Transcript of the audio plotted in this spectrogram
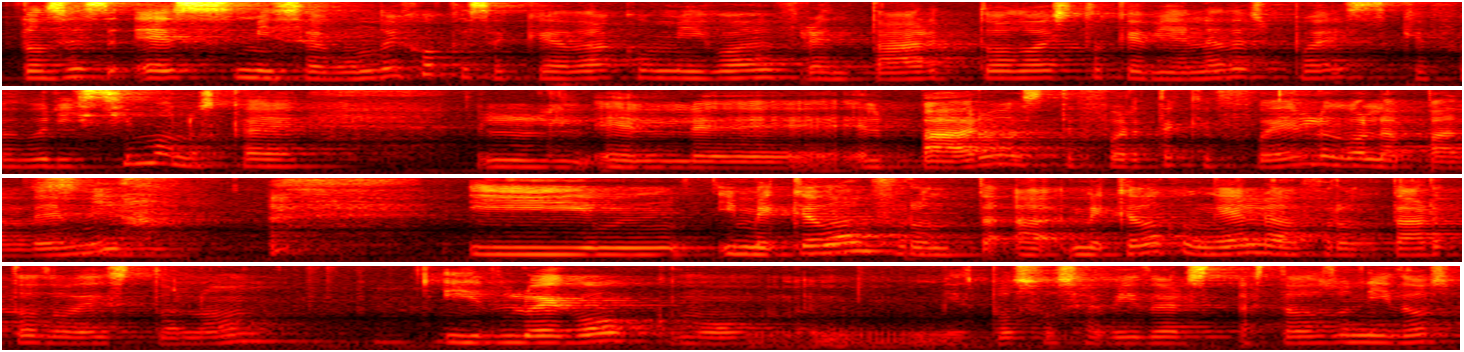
Entonces es mi segundo hijo que se queda conmigo a enfrentar todo esto que viene después, que fue durísimo, nos cae el, el, eh, el, paro este fuerte que fue, luego la pandemia. Y, y, me, quedo me quedo con él a afrontar todo esto, ¿no? Y luego, como mi esposo se ha ido a Estados Unidos,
